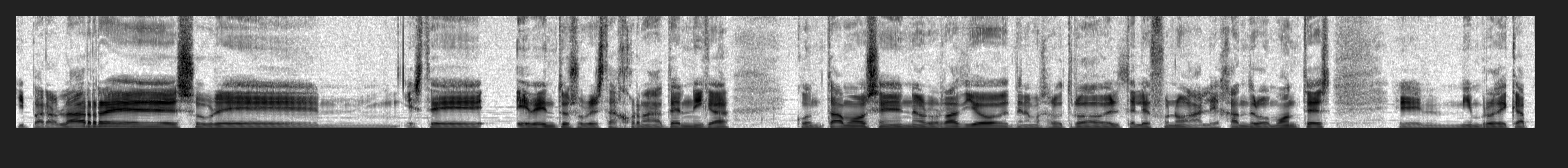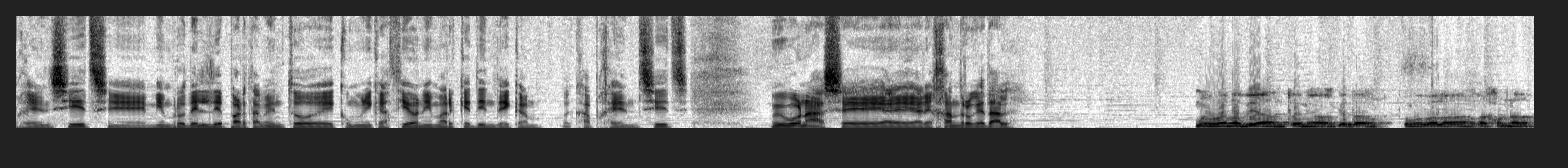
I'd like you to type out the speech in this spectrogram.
y para hablar eh, sobre mm, este evento, sobre esta jornada técnica, contamos en Euroradio, tenemos al otro lado del teléfono a Alejandro Montes, miembro de Capgen Seeds, miembro del Departamento de Comunicación y Marketing de Capgen Seeds. Muy buenas, eh, Alejandro, ¿qué tal? Muy buenos días, Antonio, ¿qué tal? ¿Cómo va la, jornada?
